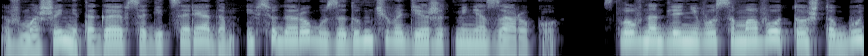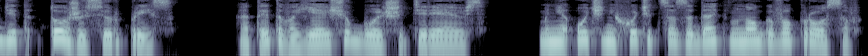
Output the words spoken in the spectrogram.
В машине Тагаев садится рядом и всю дорогу задумчиво держит меня за руку. Словно для него самого то, что будет, тоже сюрприз. От этого я еще больше теряюсь. Мне очень хочется задать много вопросов,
